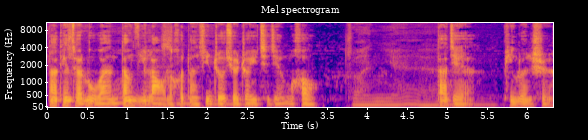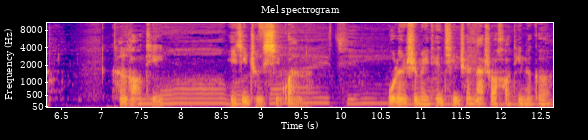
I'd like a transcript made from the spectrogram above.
那天在录完《当你老了》和《短信哲学》这一期节目后，大姐评论是：很好听，已经成习惯了。无论是每天清晨那首好听的歌，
